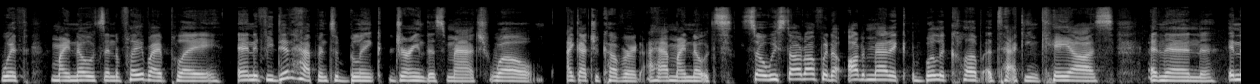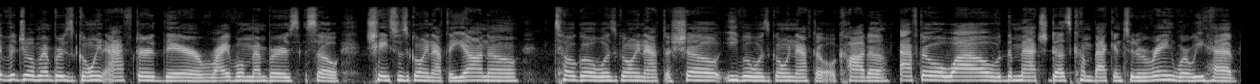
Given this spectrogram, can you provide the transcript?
with my notes and the play by play. And if you did happen to blink during this match, well, I got you covered. I have my notes. So we start off with an automatic Bullet Club attacking Chaos and then individual members going after their rival members. So Chase was going after Yano. Togo was going after Sho, Evil was going after Okada. After a while, the match does come back into the ring where we have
